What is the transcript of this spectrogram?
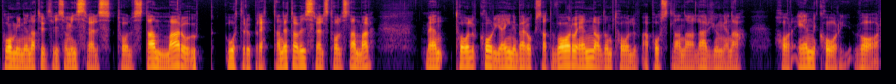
påminner naturligtvis om Israels 12 stammar och upp, återupprättandet av Israels 12 stammar. Men 12 korgar innebär också att var och en av de 12 apostlarna, lärjungarna, har en korg var.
